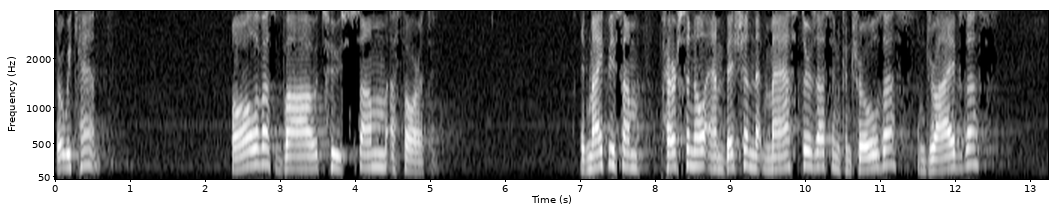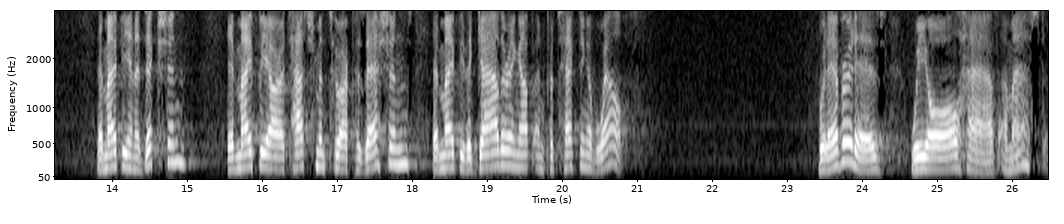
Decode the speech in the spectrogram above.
but we can't. All of us bow to some authority. It might be some personal ambition that masters us and controls us and drives us. It might be an addiction. It might be our attachment to our possessions. It might be the gathering up and protecting of wealth. Whatever it is, we all have a master.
